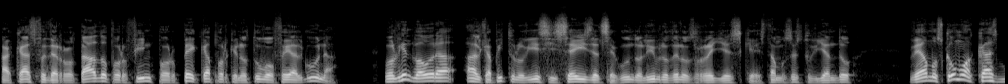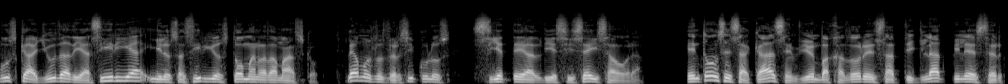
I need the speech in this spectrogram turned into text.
Acaz fue derrotado por fin por Peca porque no tuvo fe alguna. Volviendo ahora al capítulo 16 del segundo libro de los reyes que estamos estudiando, veamos cómo Acaz busca ayuda de Asiria y los asirios toman a Damasco. Leamos los versículos 7 al 16 ahora. Entonces Acaz envió embajadores a Tiglat-Pileser,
